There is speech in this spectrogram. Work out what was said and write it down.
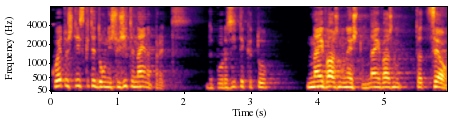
което ще искате да унищожите най-напред? Да поразите като най-важно нещо, най-важната цел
